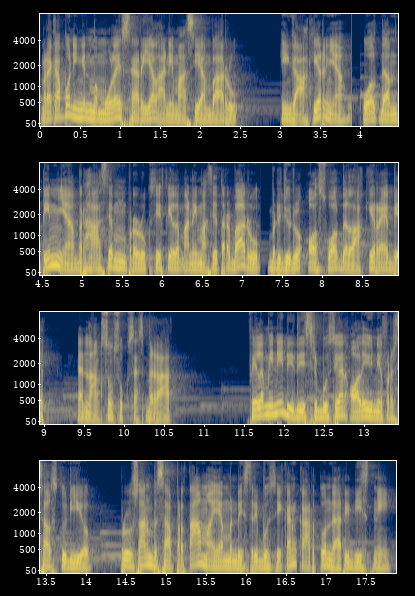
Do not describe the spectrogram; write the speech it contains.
Mereka pun ingin memulai serial animasi yang baru. Hingga akhirnya, Walt dan timnya berhasil memproduksi film animasi terbaru berjudul Oswald the Lucky Rabbit dan langsung sukses berat. Film ini didistribusikan oleh Universal Studio, perusahaan besar pertama yang mendistribusikan kartun dari Disney.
